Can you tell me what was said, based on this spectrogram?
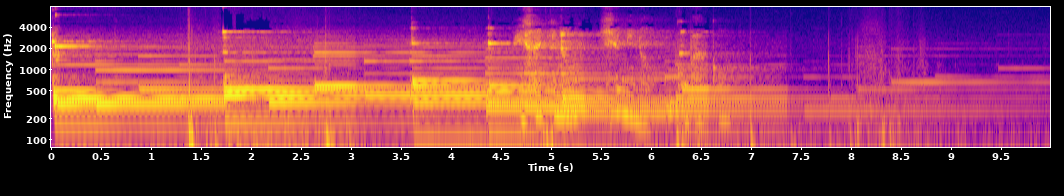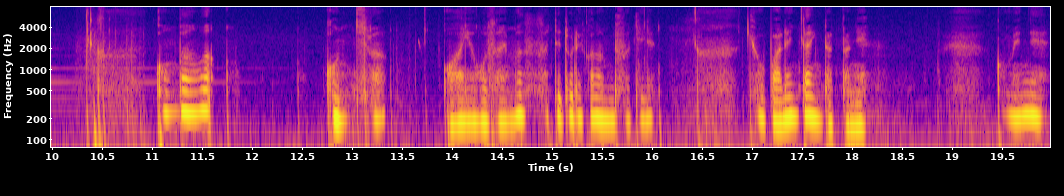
こんばんは。こんにちは。おはようございます。さて、どれかなみさきで？今日バレンタインだったね。ごめんね。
